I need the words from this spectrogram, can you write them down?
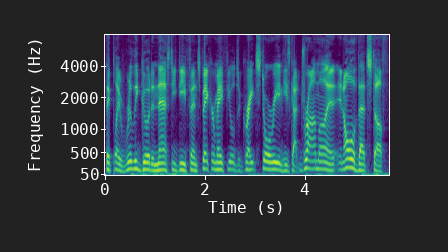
They play really good and nasty defense. Baker Mayfield's a great story, and he's got drama and, and all of that stuff.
